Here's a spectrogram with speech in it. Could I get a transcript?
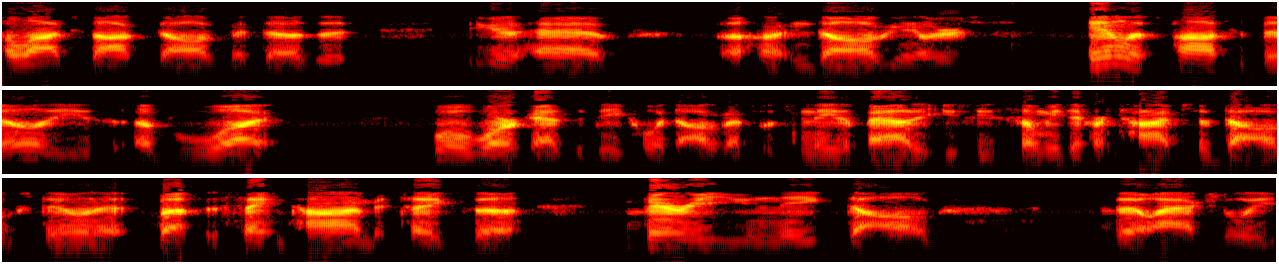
a livestock dog that does it. You could have a hunting dog. You know, there's endless possibilities of what will work as a decoy dog. That's what's neat about it. You see so many different types of dogs doing it, but at the same time, it takes a very unique dog that'll actually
